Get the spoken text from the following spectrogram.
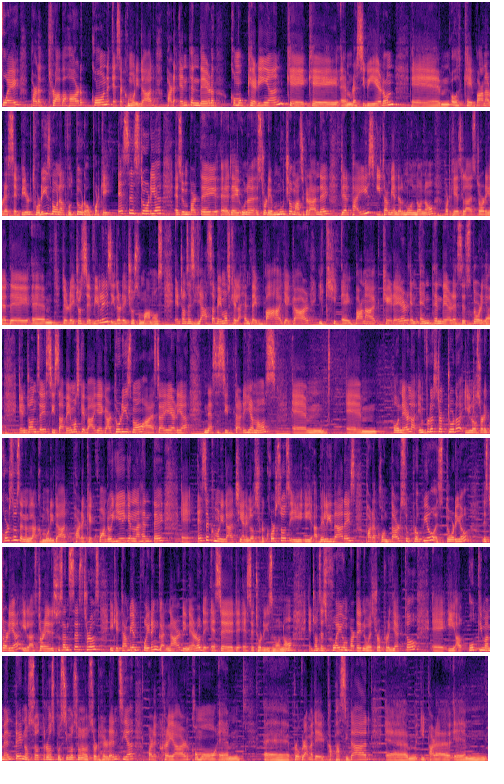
fue para trabajar con esa comunidad, para entender cómo querían que, que em, recibieron em, o que van a recibir turismo en el futuro, porque esa historia es un parte eh, de una historia mucho más grande del país y también del mundo, ¿no? Porque es la historia de em, derechos civiles y derechos humanos. Entonces ya sabemos que la gente va a llegar y eh, van a querer entender esa historia. Entonces, si sabemos que va a llegar turismo a esta área, necesitaríamos em, em, poner la infraestructura y los recursos en la comunidad para que cuando lleguen la gente, eh, esa comunidad tiene los recursos y, habilidades para contar su propia historia, historia y la historia de sus ancestros y que también pueden ganar dinero de ese, de ese turismo, ¿no? Entonces fue un parte de nuestro proyecto eh, y últimamente nosotros pusimos una sugerencia para crear como... Em, eh, programa de capacidad em, y para em,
